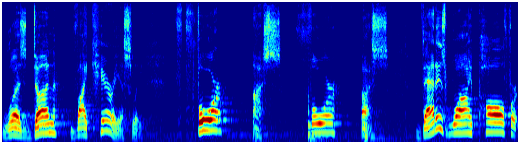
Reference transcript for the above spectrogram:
was done vicariously for us. For us. That is why Paul, for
